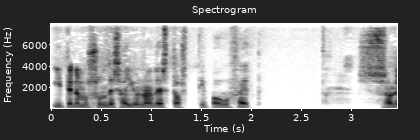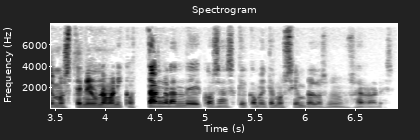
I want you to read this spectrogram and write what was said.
y tenemos un desayuno de estos tipo buffet, solemos tener un abanico tan grande de cosas que cometemos siempre los mismos errores.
